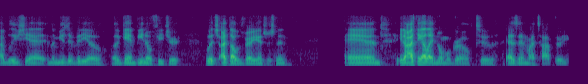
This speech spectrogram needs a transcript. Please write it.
I believe she had in the music video a Gambino feature, which I thought was very interesting. And you know, I think I like "Normal Girl" too, as in my top three.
